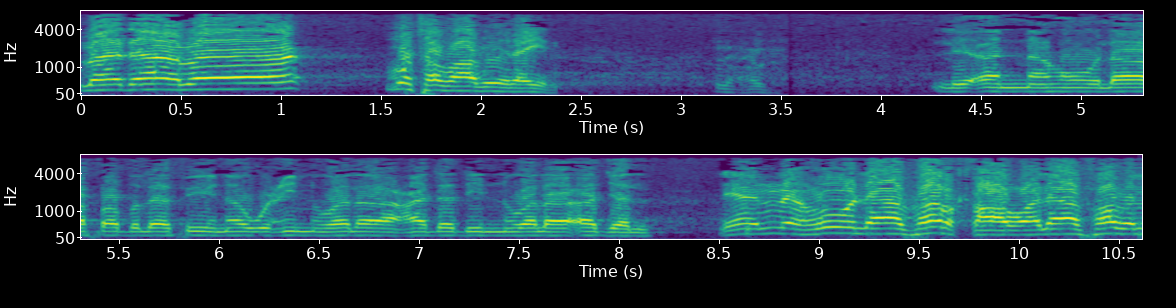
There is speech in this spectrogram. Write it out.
ما داما متضامنين. نعم. لأنه لا فضل في نوع ولا عدد ولا أجل. لأنه لا فرق ولا فضل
